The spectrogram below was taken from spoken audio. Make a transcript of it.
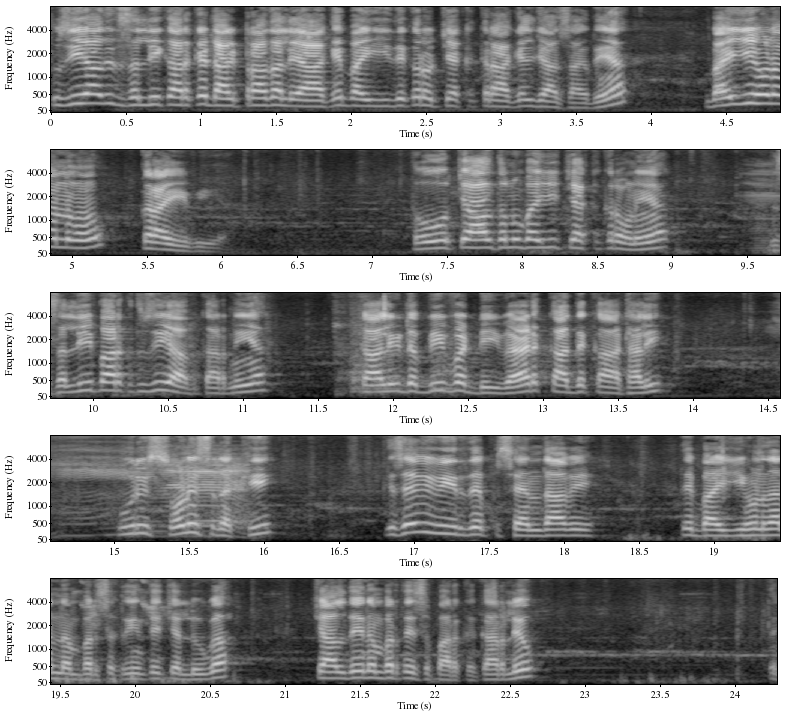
ਤੁਸੀਂ ਆਪਦੀ ਤਸੱਲੀ ਕਰਕੇ ਡਾਕਟਰਾਂ ਦਾ ਲਿਆ ਕੇ ਬਾਈ ਜੀ ਦੇ ਘਰੋਂ ਚੈੱਕ ਕਰਾ ਕੇ ਲਿਜਾ ਸਕਦੇ ਆ। ਬਾਈ ਜੀ ਹੁਣ ਨੂੰ ਕਰਾਈ ਵੀ ਆ। ਤੋ ਚਾਲ ਤੁਹਾਨੂੰ ਬਾਈ ਜੀ ਚੈੱਕ ਕਰਾਉਣੇ ਆ। ਤਸੱਲੀ ਪਾਰਕ ਤੁਸੀਂ ਆਪ ਕਰਨੀ ਆ। ਕਾਲੀ ਡੱਬੀ, ਵੱਡੀ ਵੈੜ, ਕੱਦ ਕਾਠ ਵਾਲੀ। ਪੂਰੀ ਸੋਹਣੀ ਸੁਨੱਖੀ। ਕਿਸੇ ਵੀ ਵੀਰ ਦੇ ਪਸੰਦ ਆਵੇ ਤੇ ਬਾਈ ਜੀ ਹੁਣ ਦਾ ਨੰਬਰ ਸਕਰੀਨ ਤੇ ਚੱਲੂਗਾ। ਚੱਲਦੇ ਨੰਬਰ ਤੇ ਸੰਪਰਕ ਕਰ ਲਿਓ। ਤੇ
